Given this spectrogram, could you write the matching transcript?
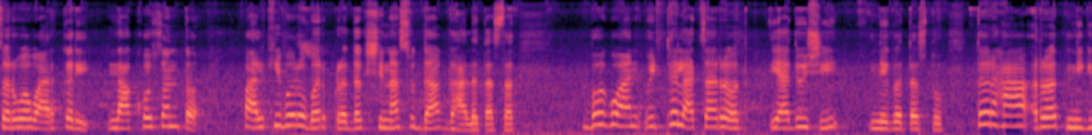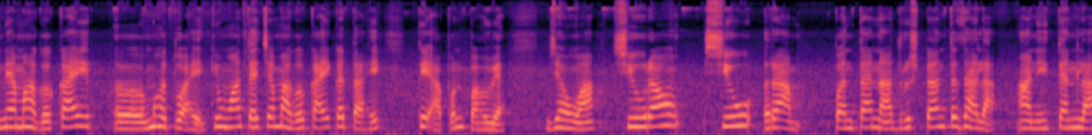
सर्व वारकरी लाखो संत पालखीबरोबर प्रदक्षिणासुद्धा घालत असतात. भगवान विठ्ठलाचा रथ या दिवशी निघत असतो. तर हा रथ निघण्यामागं काय महत्त्व आहे किंवा त्याच्यामागं काय कथा आहे ते आपण पाहूया. जेव्हा शिवराव शिवराम पंतांना दृष्टांत झाला आणि त्यांना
